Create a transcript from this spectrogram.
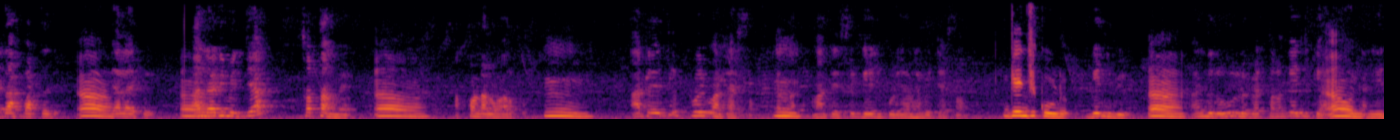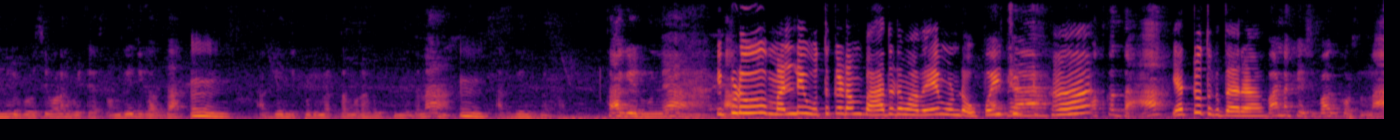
దాకా పడుతుంది. ఎలా అయిపోయి? ఆ. నడి మధ్య చుట్టాం మేము. ఆ, కొండల వరకు. అట్లయితే పొయ్యి మంటేస్తాం. మంటేసి గెంజి పొడి వెనక పెట్టేస్తాం. గెంజికూడు. గెంజి బియ్యం అందరూ ఊళ్ళో పెడతాం గెంజికి. అవును. నీళ్ళు పోసి ఉడక పెట్టేస్తాం గెంజి కదా ఆ గెంజి పొడి మెత్తం ఉడక పెట్టింది కదా. అది గెంజి పెడతాం. తాగేడుకున్నా ఇప్పుడు మళ్ళీ ఉతకడం బాదడం అవేం ఉండవు. పొయ్యి చుట్టూ ఎట్ట ఉతుకుతారా? బండకేసి బాదుకుంటున్నా?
